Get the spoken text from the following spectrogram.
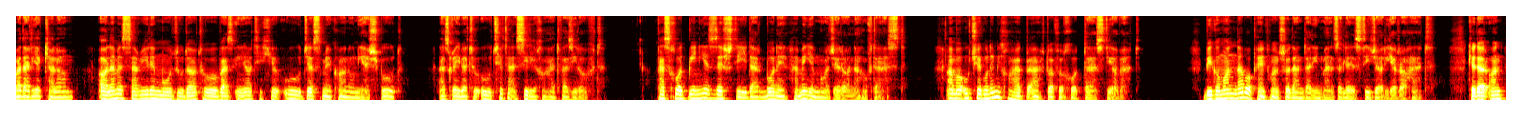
و در یک کلام عالم صغیر موجودات و وضعیاتی که او جسم کانونیش بود از غیبت او چه تأثیری خواهد پذیرفت؟ پس خودبینی زشتی در بن همه ماجرا نهفته است. اما او چگونه می‌خواهد به اهداف خود دست یابد؟ بیگمان نه با پنهان شدن در این منزل استیجاری راحت که در آن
